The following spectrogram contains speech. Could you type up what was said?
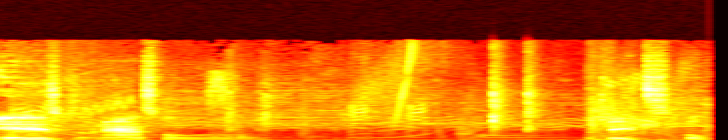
Is, because I'm an asshole. The baits. Oh.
